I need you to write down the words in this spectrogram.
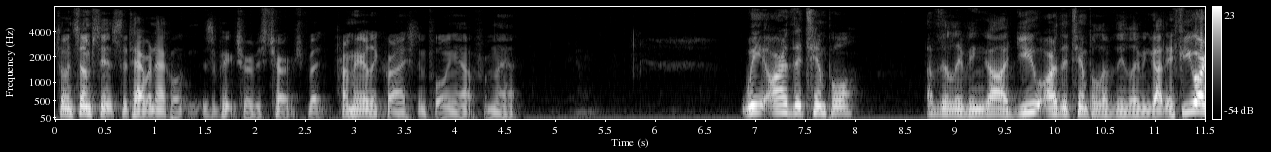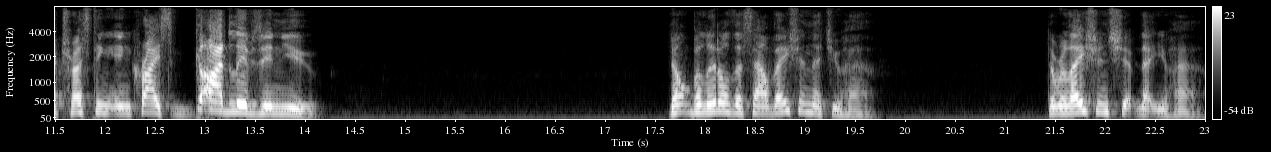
So, in some sense, the tabernacle is a picture of his church, but primarily Christ and flowing out from that. We are the temple of the living God. You are the temple of the living God. If you are trusting in Christ, God lives in you. Don't belittle the salvation that you have, the relationship that you have.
